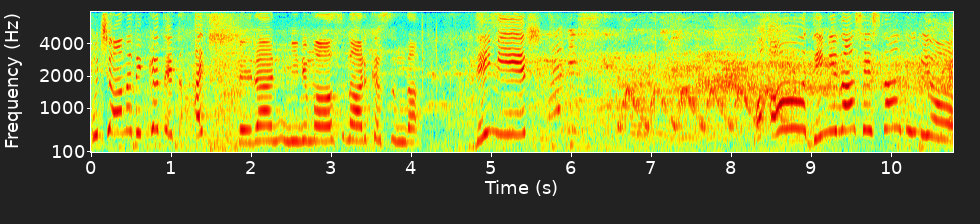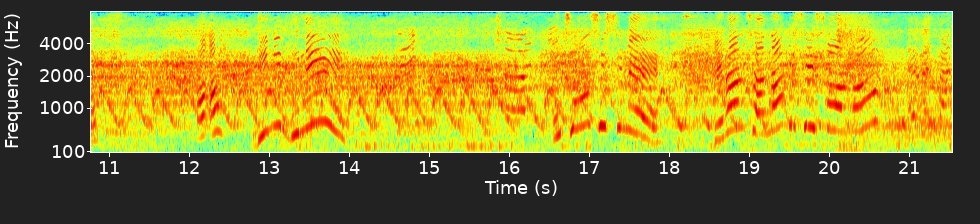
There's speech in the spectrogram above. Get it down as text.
Uçağına dikkat et. Ay Beren mini mouse'un arkasında. Demir. Aa Demir'den sesler geliyor. Aa Demir bu ne? Uçağın sesi mi? Beren senden bir ses var mı? Evet ben.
